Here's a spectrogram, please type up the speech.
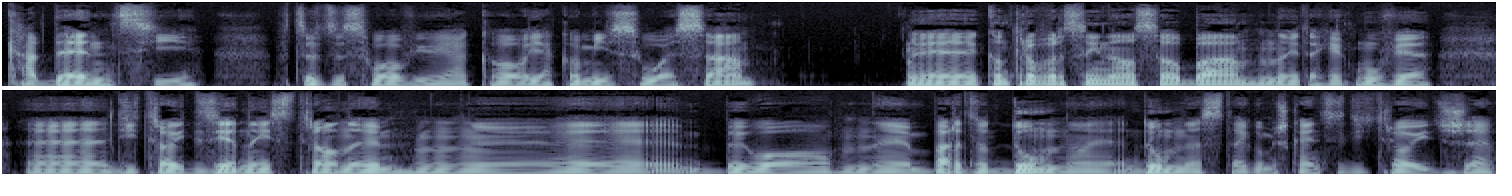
kadencji w cudzysłowie jako, jako Miss USA. E, Kontrowersyjna osoba, no i tak jak mówię, e, Detroit z jednej strony mm, e, było mm, bardzo dumne, dumne z tego mieszkańcy Detroit, że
